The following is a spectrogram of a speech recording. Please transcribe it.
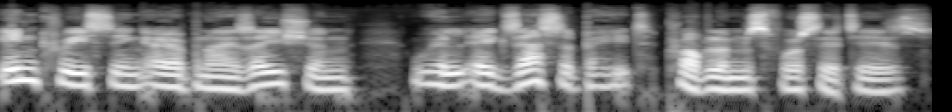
increasing urbanization will exacerbate problems for cities.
